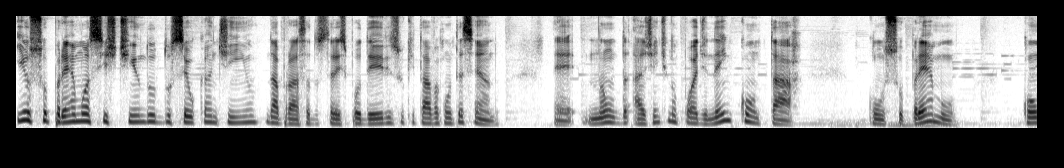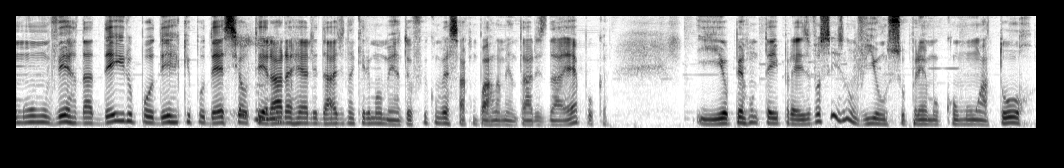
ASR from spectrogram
e o Supremo assistindo do seu cantinho da Praça dos Três Poderes o que estava acontecendo. É, não, a gente não pode nem contar com o Supremo como um verdadeiro poder que pudesse alterar uhum. a realidade naquele momento. Eu fui conversar com parlamentares da época e eu perguntei para eles: vocês não viam o Supremo como um ator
